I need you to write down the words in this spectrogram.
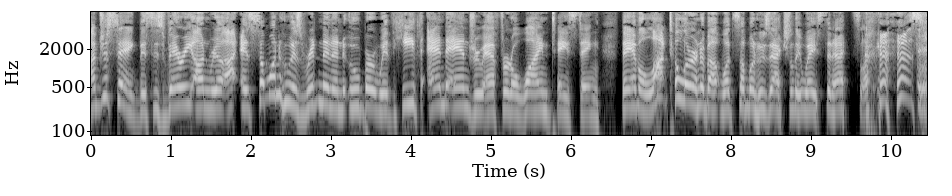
I'm just saying, this is very unreal. I- As someone who has ridden in an Uber with Heath and Andrew after a wine tasting, they have a lot to learn about what someone who's actually wasted acts like. so,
